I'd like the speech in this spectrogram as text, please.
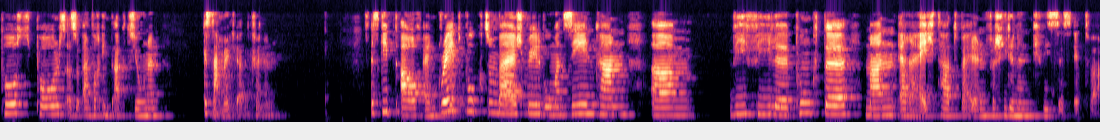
Posts, Polls, also einfach Interaktionen gesammelt werden können. Es gibt auch ein Gradebook zum Beispiel, wo man sehen kann, ähm, wie viele Punkte man erreicht hat bei den verschiedenen Quizzes etwa.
